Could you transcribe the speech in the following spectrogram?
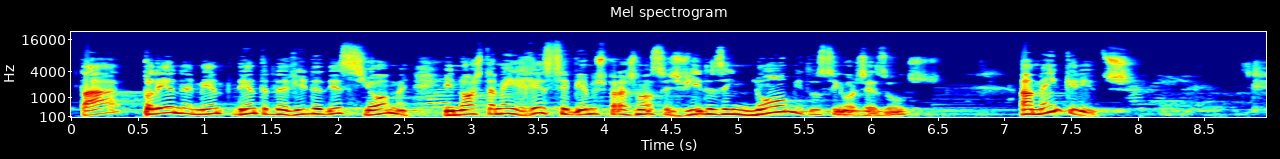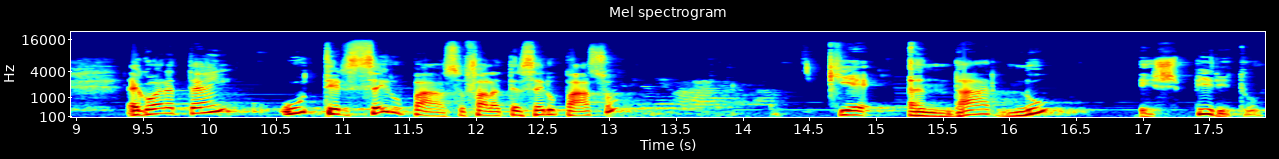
está plenamente dentro da vida desse homem e nós também recebemos para as nossas vidas em nome do Senhor Jesus. Amém, queridos? Agora tem o terceiro passo, fala terceiro passo, que é andar no Espírito.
